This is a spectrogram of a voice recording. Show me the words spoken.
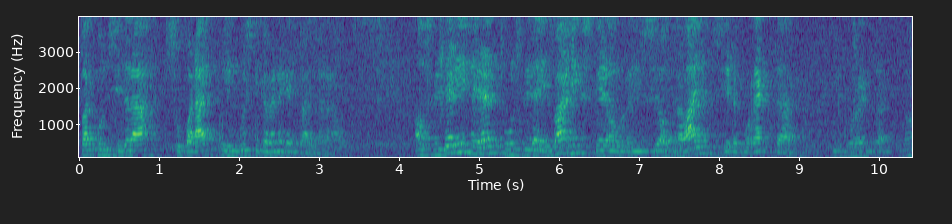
per considerar superat lingüísticament aquest treball de grau. Els criteris eren uns criteris bàsics, que era l'organització del treball, si era correcte incorrecte, no,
